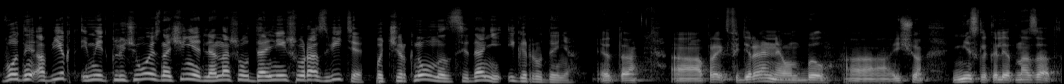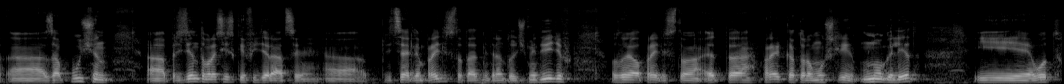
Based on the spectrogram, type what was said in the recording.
Водный объект имеет ключевое значение для нашего дальнейшего развития, подчеркнул на заседании Игорь Руденя. Это а, проект федеральный, он был а, еще несколько лет назад а, запущен президентом Российской Федерации, председателем правительства, это Дмитрий Анатольевич Медведев возглавлял правительство. Это проект, к которому ушли много лет. И вот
